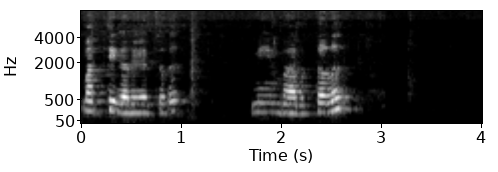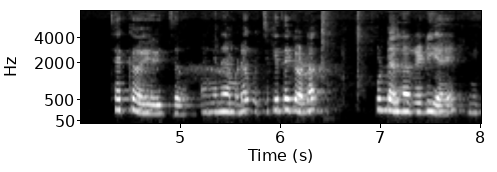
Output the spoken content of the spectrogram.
മത്തി കറി വെച്ചത് മീൻ വറുത്തത് ചക്ക വേവിച്ചത്. അങ്ങനെ നമ്മുടെ ഉച്ചക്കത്തേക്കുള്ള ഫുഡെല്ലാം റെഡിയായി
